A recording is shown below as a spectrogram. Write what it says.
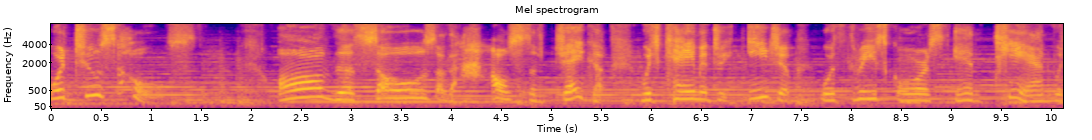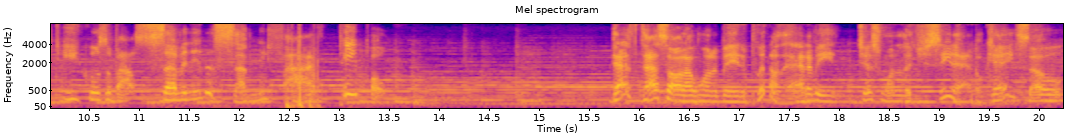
were two souls. All the souls of the house of Jacob, which came into Egypt, were three scores and ten, which equals about 70 to 75 people that's that's all I want to be able to put on that. I mean, just want to let you see that. Okay, so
